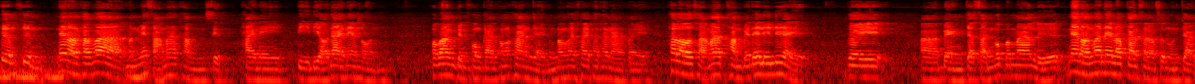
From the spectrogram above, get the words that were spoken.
เพิ่มขึ้น แน่นอนครับว่ามันไม่สามารถทำเสร็จภายในปีเดียวได้แน่นอน เพราะว่ามันเป็นโครงการค่อนข้างใหญ่มันต้องค่อย ๆ พัฒนาไป ถ้าเราสามารถทำไปได้เรื่อยๆ โดย แบ่งจัดสรรงบประมาณ หรือแน่นอนว่าได้รับการสนับสนุนจาก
